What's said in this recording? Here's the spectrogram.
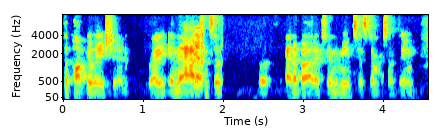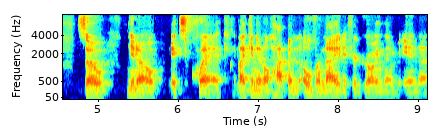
the population, right? In the absence of, of antibiotics or an immune system or something. So you know it's quick, like, and it'll happen overnight if you're growing them in a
